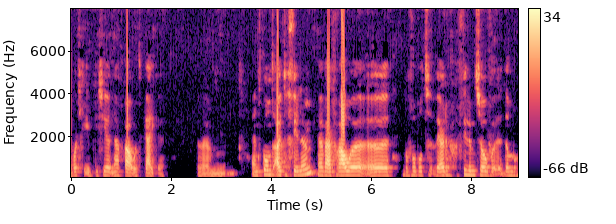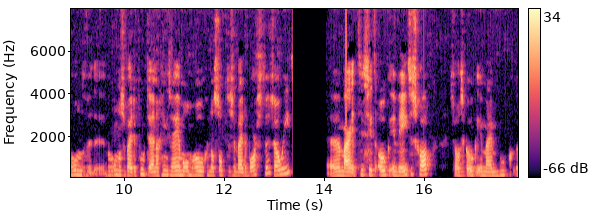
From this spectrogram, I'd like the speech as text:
wordt geïmpliceerd naar vrouwen te kijken. Um, en het komt uit de film, hè, waar vrouwen bijvoorbeeld werden gefilmd. Zo, dan begonnen, begonnen ze bij de voeten en dan gingen ze helemaal omhoog en dan stopten ze bij de borsten, zoiets. Maar het zit ook in wetenschap, zoals ik ook in mijn boek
